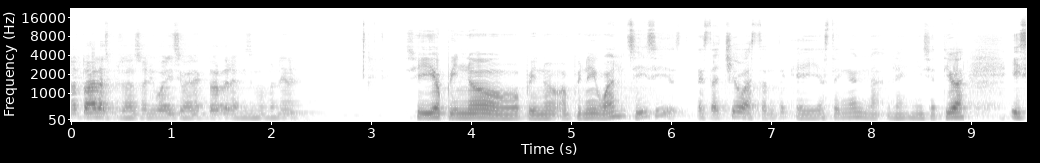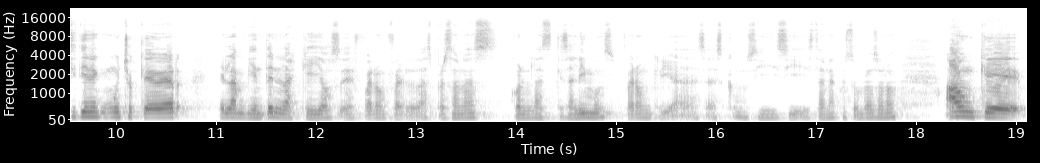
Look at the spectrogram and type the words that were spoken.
No todas las personas son iguales y se van a actuar de la misma manera. Sí, opino, opino, opino igual. Sí, sí, es- está chido bastante que ellas tengan la, la iniciativa. Y sí tiene mucho que ver el ambiente en la que ellos eh, fueron, fue- las personas con las que salimos fueron criadas, ¿sabes? Como si, si están acostumbrados o no. Aunque,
